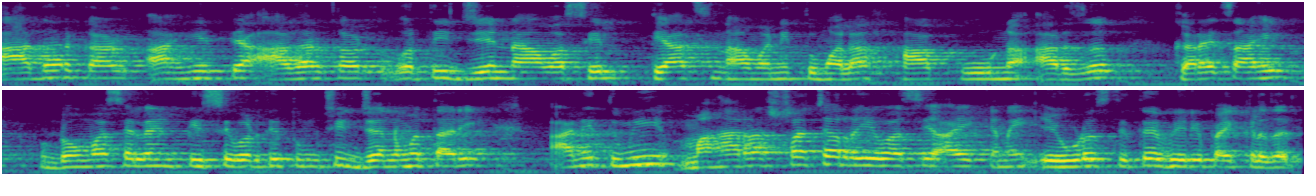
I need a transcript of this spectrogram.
आधार कार्ड आहे त्या आधार कार्डवरती जे नाव असेल त्याच नावाने तुम्हाला हा पूर्ण अर्ज करायचा आहे. डोमासेल आणि टी सीवरती तुमची जन्मतारीख आणि तुम्ही महाराष्ट्राच्या रहिवासी आहे की नाही एवढंच तिथे व्हेरीफाय केलं जाईल.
